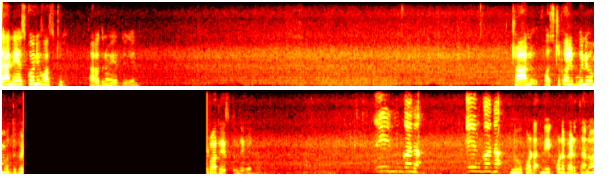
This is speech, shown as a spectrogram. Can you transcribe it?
దాన్ని వేసుకొని ఫస్ట్ తర్వాత నువ్వు వేద్దు కానీ చాలు. ఫస్ట్ కలుపుకొని ఓ ముద్ద పెట్టి తర్వాత వేసుకుంది కానీ నువ్వు కూడా నీకు కూడా పెడతాను.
